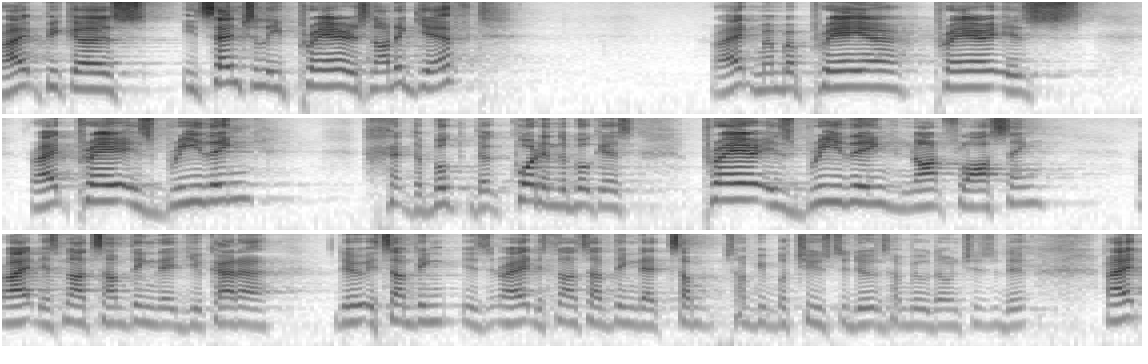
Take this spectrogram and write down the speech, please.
right? Because essentially prayer is not a gift, right? Remember prayer, prayer is, right? Prayer is breathing. the book, the quote in the book is, prayer is breathing, not flossing, right? It's not something that you kind of do. It's something, is right? It's not something that some, some people choose to do and some people don't choose to do, right?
